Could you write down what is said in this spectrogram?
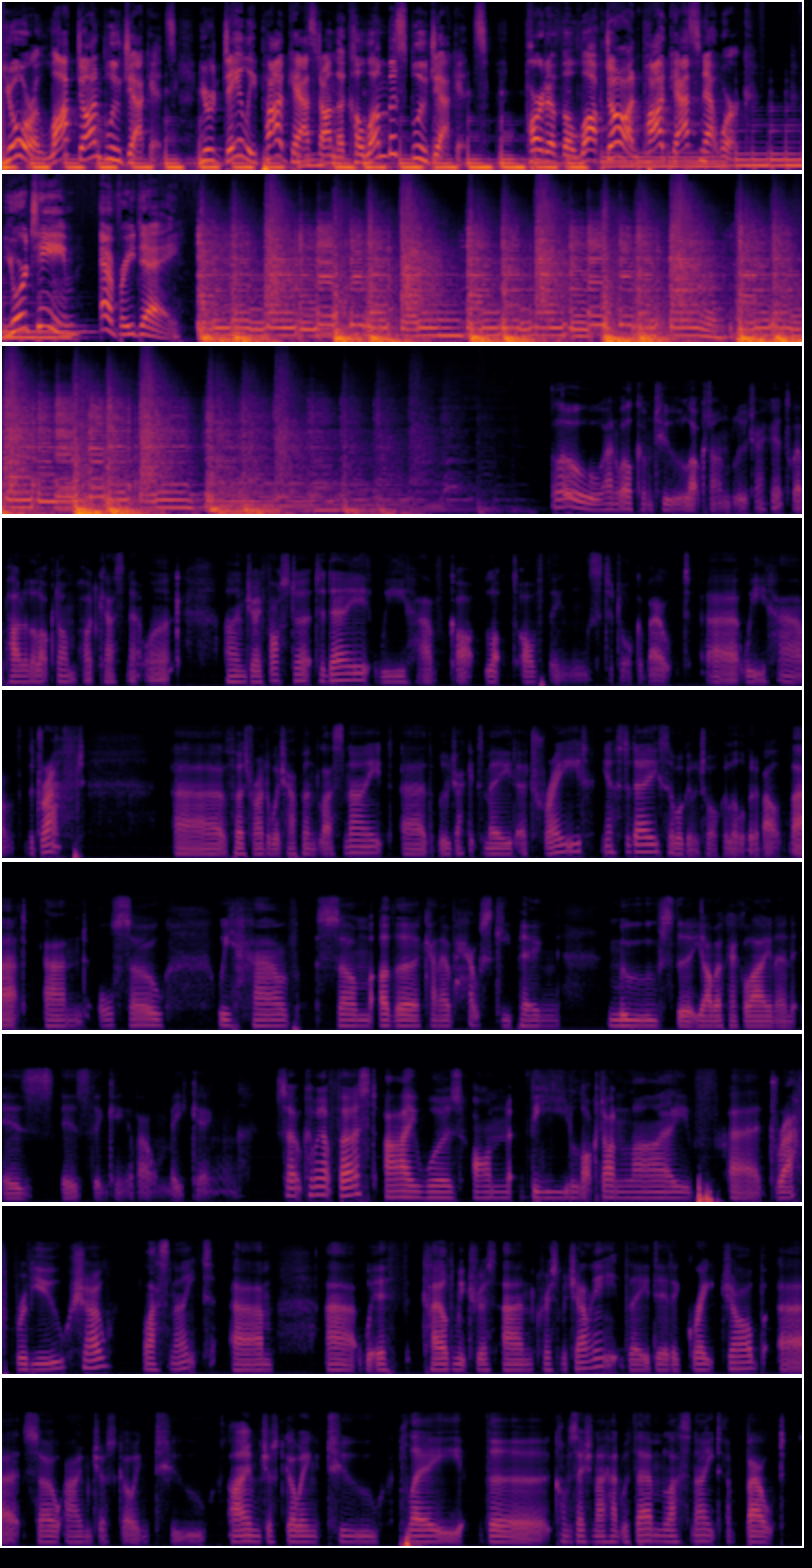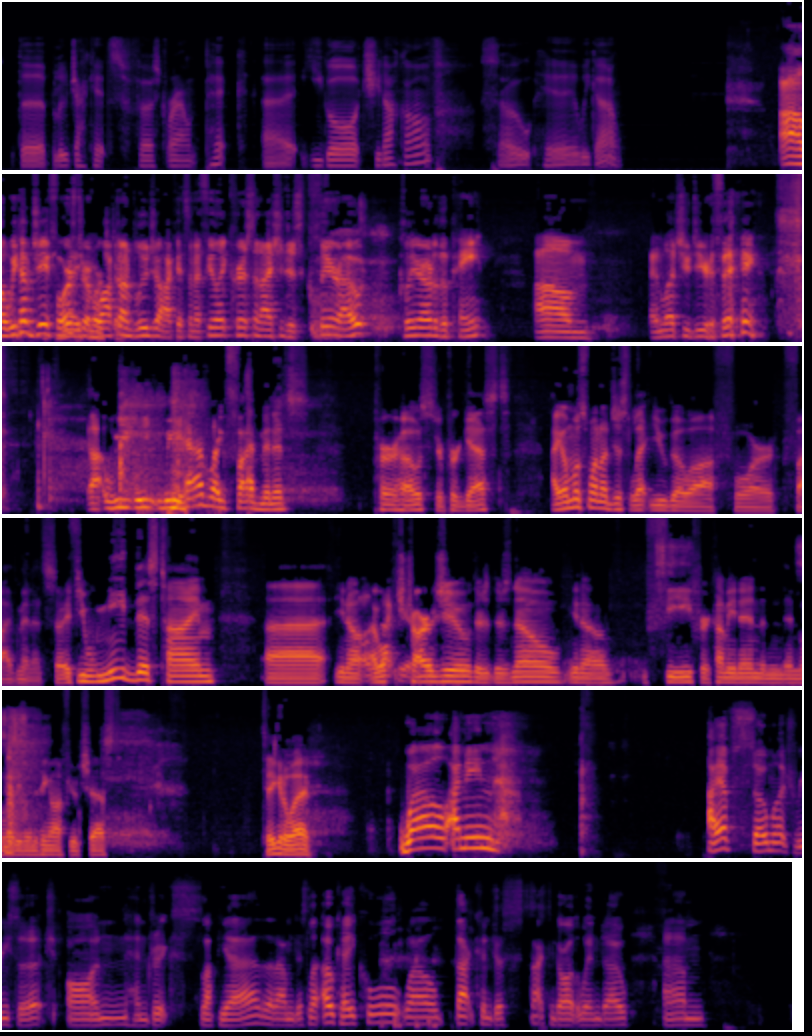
Your Locked On Blue Jackets, your daily podcast on the Columbus Blue Jackets, part of the Locked On Podcast Network. Your team every day. Hello and welcome to Locked On Blue Jackets. We're part of the Locked On Podcast Network. I'm Jay Foster. Today we have got lots of things to talk about. Uh, we have the draft, uh, the first round of which happened last night. Uh, the Blue Jackets made a trade yesterday, so we're going to talk a little bit about that. And also, we have some other kind of housekeeping moves that Jarmo Kekalainen is is thinking about making. So coming up first, I was on the Locked On Live uh, draft review show last night um, uh, with Kyle Demetrius and Chris Michelli. They did a great job. Uh, so I'm just going to I'm just going to play the conversation I had with them last night about the Blue Jackets first round pick, uh, Igor Chinakhov. So here we go. Uh, we have Jay Forster of Locked On Blue Jackets, and I feel like Chris and I should just clear out, clear out of the paint, um, and let you do your thing. uh, we, we we have like five minutes per host or per guest. I almost want to just let you go off for five minutes. So if you need this time, uh, you know, I won't charge you. There's there's no you know fee for coming in and, and letting anything off your chest. Take it away. Well, I mean, I have so much research on Hendrix Lapierre that I'm just like, okay, cool. Well, that can just that can go out the window. Um,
